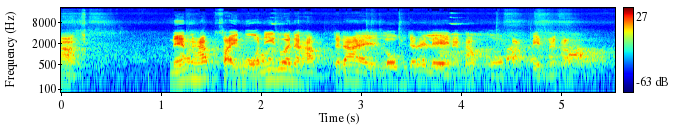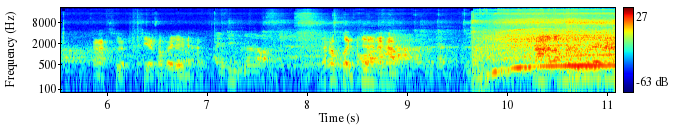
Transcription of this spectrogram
อ่า เน้นนะครับ ใส่หัวนี่ด้วยนะครับ จะได้ลมจะได้เลนะครับ หัวปักเป็ดนะครับ อ่าเสียบเสียบเข้าไปเลยนะครับ แล้วก็เปิดเครื่องนะครับ อ่าเรามาดูเลยนะ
